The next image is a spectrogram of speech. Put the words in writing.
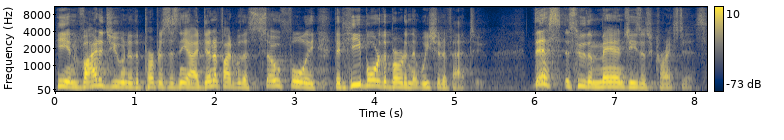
He invited you into the purposes, and he identified with us so fully that he bore the burden that we should have had to. This is who the man Jesus Christ is.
